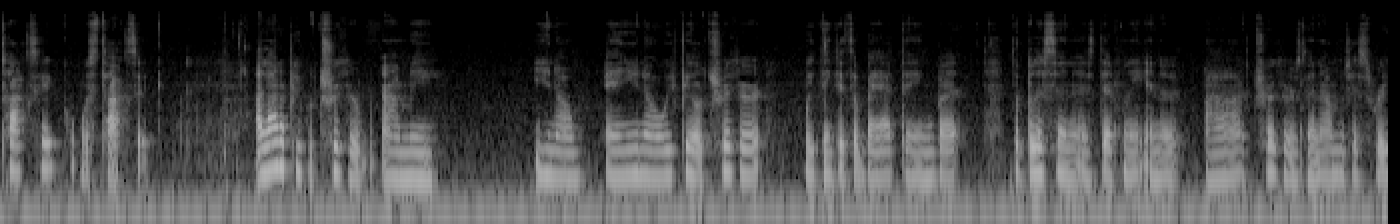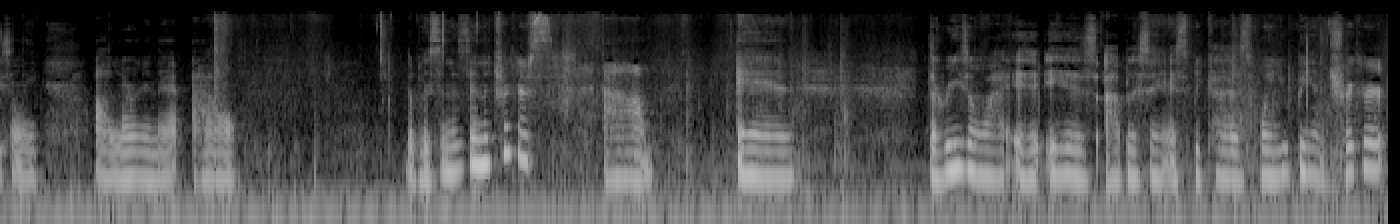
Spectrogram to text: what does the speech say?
toxic was toxic. A lot of people trigger uh, me, you know, and you know, we feel triggered. We think it's a bad thing, but the blessing is definitely in the uh, triggers, and I'm just recently uh, learning that how the blessing is in the triggers. Um, and the reason why it is a blessing is because when you're being triggered,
